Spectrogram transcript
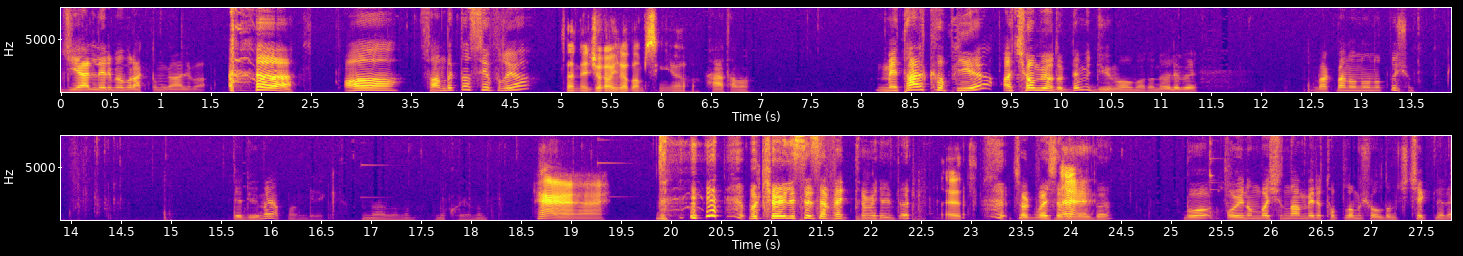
Ciğerlerimi bıraktım galiba. Aa, sandık nasıl yapılıyor? Sen ne cahil adamsın ya. Ha tamam. Metal kapıyı açamıyorduk değil mi düğme olmadan? Öyle bir Bak ben onu unutmuşum. Bir de düğme yapmam gerek. Bunu alalım, bunu koyalım. Bu köylü ses efekti miydi? Evet. Çok başarılıydı. Bu oyunun başından beri toplamış olduğum çiçekleri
